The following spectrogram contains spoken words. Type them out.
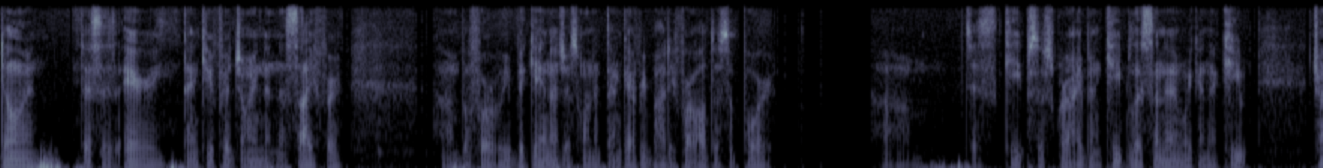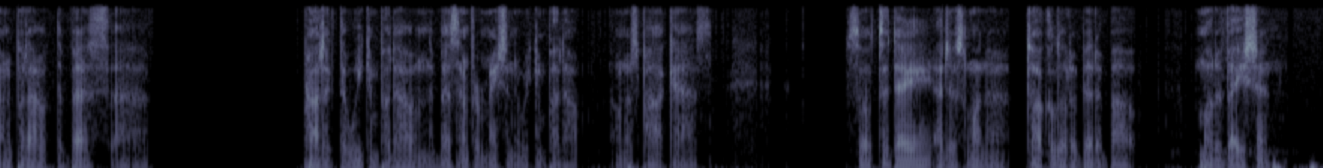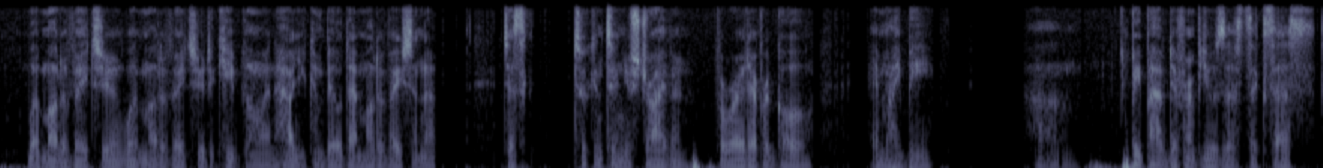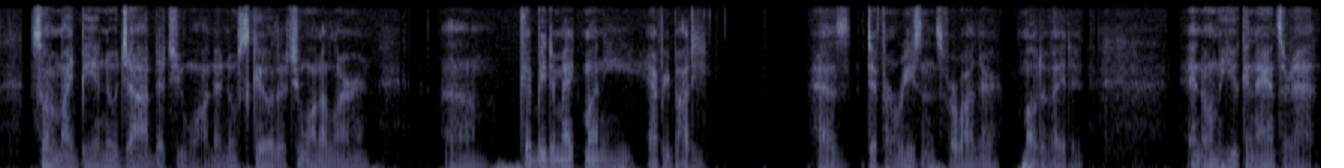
doing? This is Ari. Thank you for joining the Psypher. Um, before we begin, I just want to thank everybody for all the support. Um, just keep subscribing, keep listening. We're gonna keep trying to put out the best uh, product that we can put out and the best information that we can put out on this podcast. So today, I just want to talk a little bit about motivation what motivates you, what motivates you to keep going, how you can build that motivation up just to continue striving for whatever goal it might be. Um, people have different views of success. So it might be a new job that you want, a new skill that you want to learn. Um, could be to make money. Everybody has different reasons for why they're motivated. And only you can answer that.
